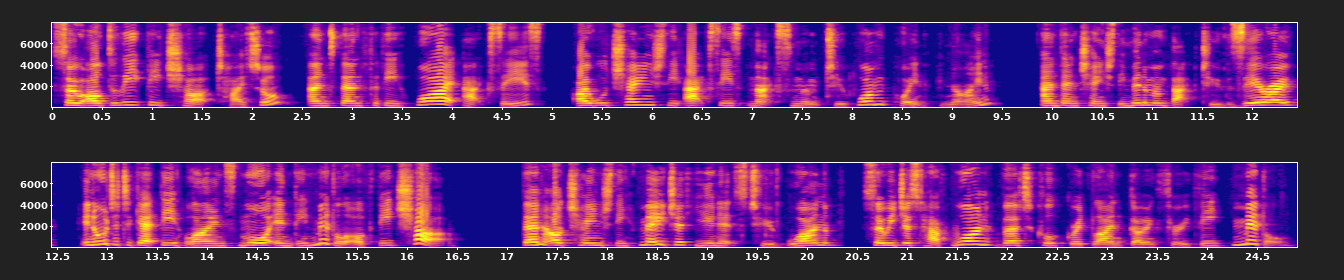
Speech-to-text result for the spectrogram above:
So I'll delete the chart title and then for the y-axis, I will change the axis maximum to 1.9 and then change the minimum back to 0 in order to get the lines more in the middle of the chart. Then I'll change the major units to 1 so we just have one vertical grid line going through the middle.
